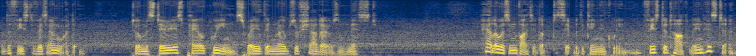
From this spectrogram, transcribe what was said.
at the feast of his own wedding, to a mysterious pale queen swathed in robes of shadows and mist. Herla was invited up to sit with the king and queen, and feasted heartily in his turn.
